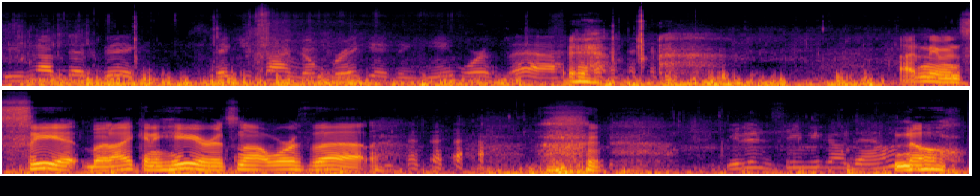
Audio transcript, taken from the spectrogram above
He's not that big. Take your time. Don't break anything. He ain't worth that. Yeah. I didn't even see it, but I can hear it's not worth that. you didn't see me go down? no.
